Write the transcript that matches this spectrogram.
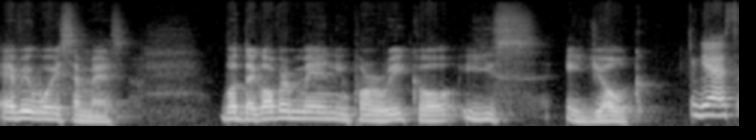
Everywhere is a mess. But the government in Puerto Rico is a joke. Yes,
